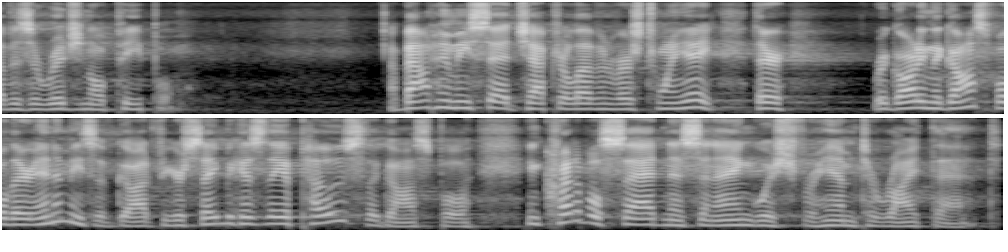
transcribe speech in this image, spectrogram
of his original people, about whom he said, chapter 11, verse 28, they're regarding the gospel, they're enemies of God for your sake because they oppose the gospel. Incredible sadness and anguish for him to write that.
